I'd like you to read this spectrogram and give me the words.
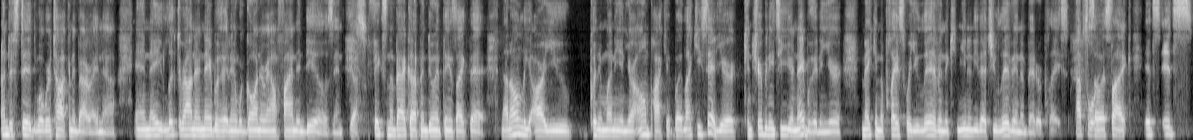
understood what we're talking about right now, and they looked around their neighborhood and were going around finding deals and Yes. fixing them back up and doing things like that. Not only are you putting money in your own pocket, but like you said, you're contributing to your neighborhood and you're making the place where you live and the community that you live in a better place. Absolutely. So it's like it's it's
